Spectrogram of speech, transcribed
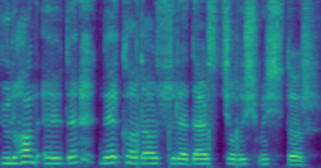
Gülhan evde ne kadar süre ders çalışmıştır?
